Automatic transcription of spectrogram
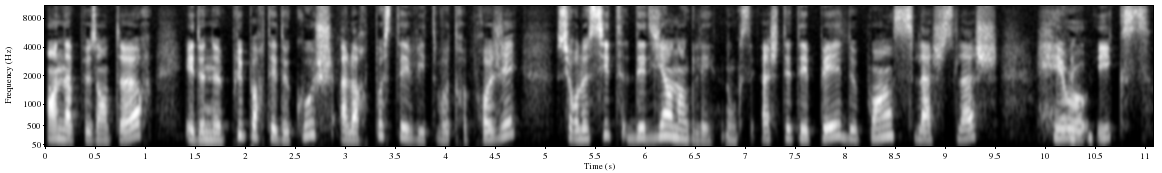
en apesanteur et de ne plus porter de couches, alors postez vite votre projet sur le site dédié en anglais. Donc c'est http herox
